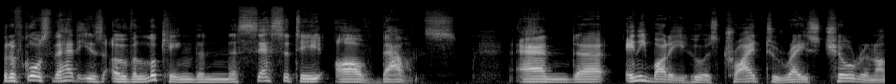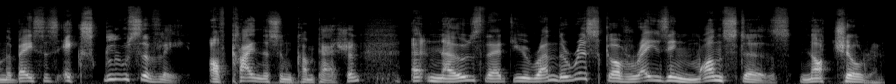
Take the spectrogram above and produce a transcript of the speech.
But of course, that is overlooking the necessity of balance. And uh, anybody who has tried to raise children on the basis exclusively of kindness and compassion uh, knows that you run the risk of raising monsters, not children.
